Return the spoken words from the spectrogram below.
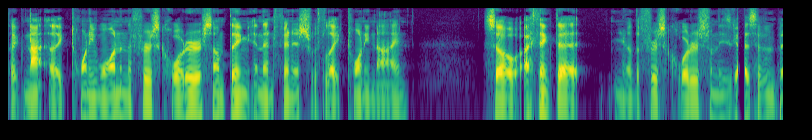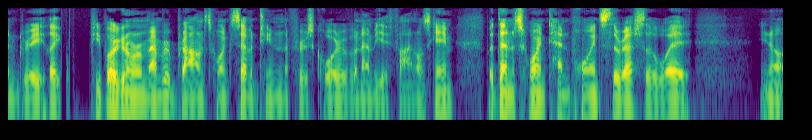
like not like 21 in the first quarter or something, and then finished with like 29. So I think that you know the first quarters from these guys haven't been great. Like people are going to remember Brown scoring 17 in the first quarter of an NBA Finals game, but then scoring 10 points the rest of the way. You know,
